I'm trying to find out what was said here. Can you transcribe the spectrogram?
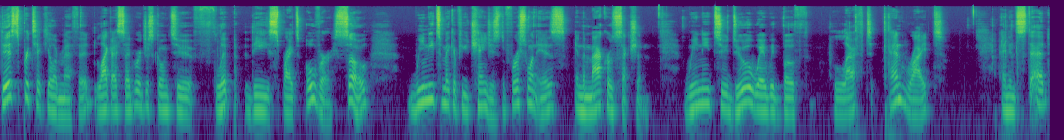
this particular method, like I said, we're just going to flip the sprites over. So we need to make a few changes. The first one is in the macros section. We need to do away with both left and right. And instead,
